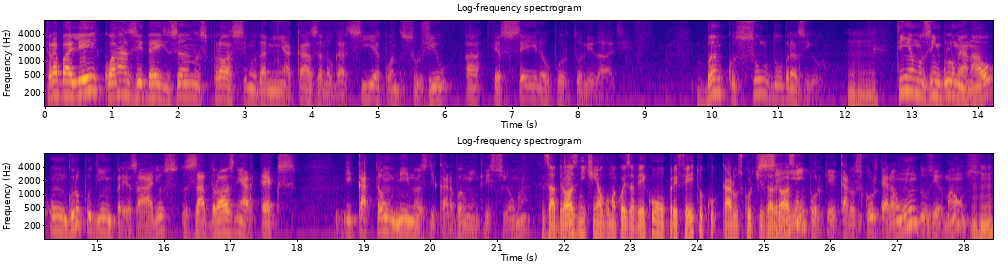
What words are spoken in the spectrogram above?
Trabalhei quase 10 anos próximo da minha casa no Garcia quando surgiu a terceira oportunidade. Banco Sul do Brasil. Uhum. Tínhamos em Blumenau um grupo de empresários, Zadrosny Artex e Catão Minas de Carvão em Criciúma. Zadrosny tinha alguma coisa a ver com o prefeito Carlos Curtis Zadrosny? Sim, porque Carlos Curtis era um dos irmãos. Uhum.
